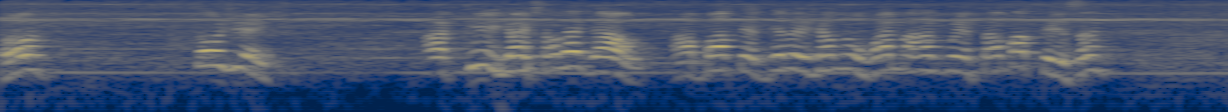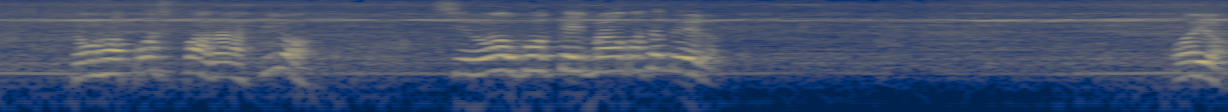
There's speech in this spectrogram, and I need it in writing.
Ó. Então, gente, aqui já está legal. A batedeira já não vai mais aguentar bater, sabe? Então eu já posso parar aqui, ó. Senão eu vou queimar a batedeira. Olha aí, ó.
